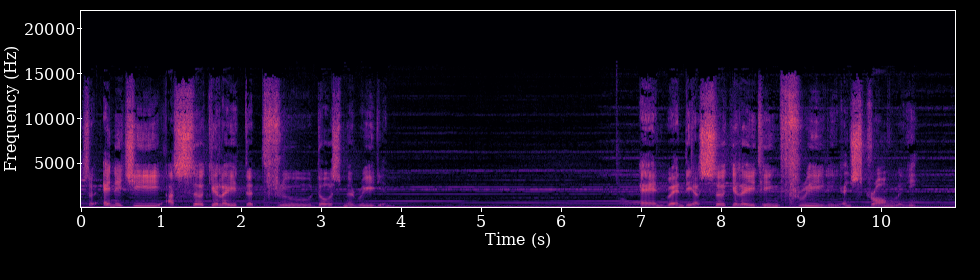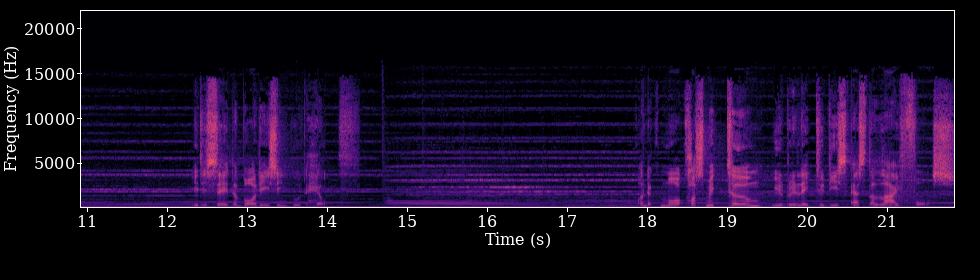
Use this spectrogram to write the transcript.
So energy are circulated through those meridian. And when they are circulating freely and strongly, it is said the body is in good health. On a more cosmic term, we relate to this as the life force.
